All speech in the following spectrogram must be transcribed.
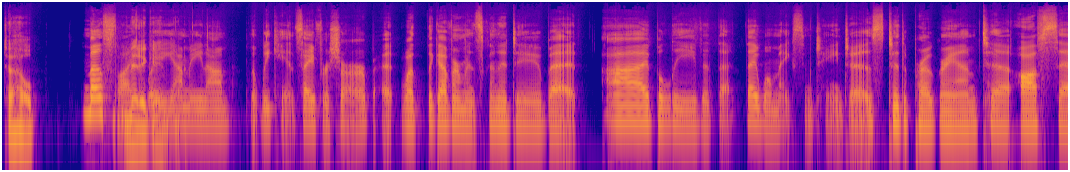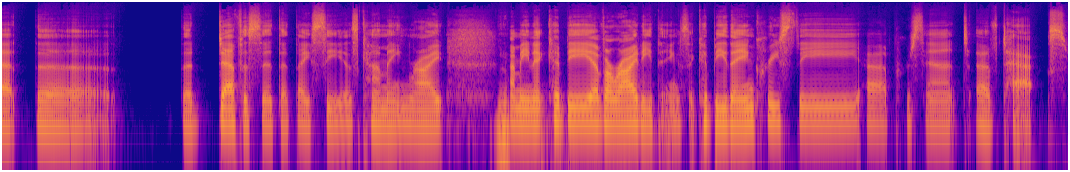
to help. Most likely. mitigate I mean, um, but we can't say for sure, but what the government's going to do. But I believe that, that they will make some changes to the program to offset the the deficit that they see is coming. Right. Yep. I mean, it could be a variety of things. It could be they increase the uh, percent of tax.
